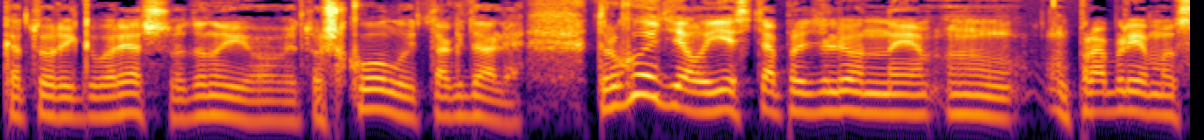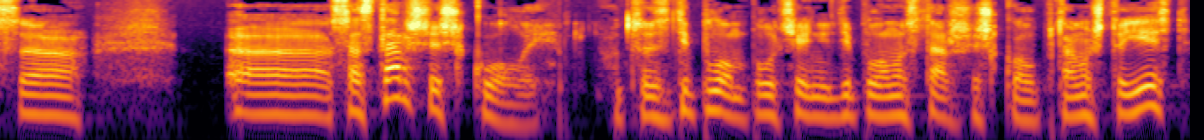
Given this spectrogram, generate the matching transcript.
которые говорят, что да ну ее, эту школу и так далее. Другое дело, есть определенные проблемы с а, со старшей школой, вот с диплом, получение диплома старшей школы, потому что есть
